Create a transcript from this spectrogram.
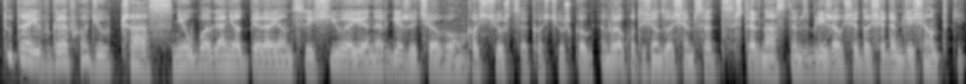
Tutaj w grę wchodził czas, nieubłaganie odbierający siłę i energię życiową Kościuszce. Kościuszko w roku 1814 zbliżał się do siedemdziesiątki.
